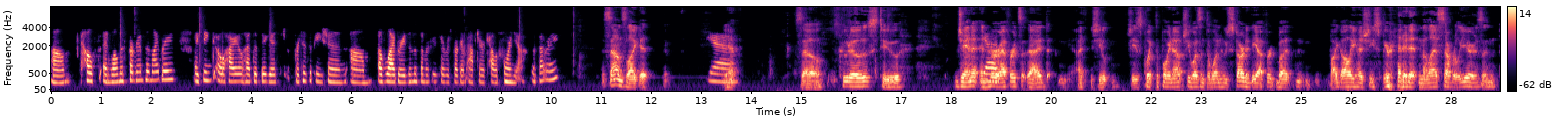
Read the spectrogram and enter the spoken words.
um, health and wellness programs in libraries, I think Ohio had the biggest participation um, of libraries in the summer food service program after California. Was that right? It sounds like it. Yeah. yeah. So kudos to Janet and her efforts, I, I, she, she's quick to point out she wasn't the one who started the effort, but by golly, has she spearheaded it in the last several years and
